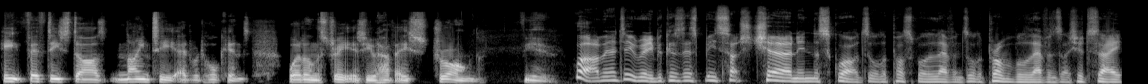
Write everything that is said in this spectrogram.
Heat 50, Stars 90. Edward Hawkins, word on the street is you have a strong view. Well, I mean, I do really because there's been such churn in the squads, or the possible 11s, or the probable 11s, I should say,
